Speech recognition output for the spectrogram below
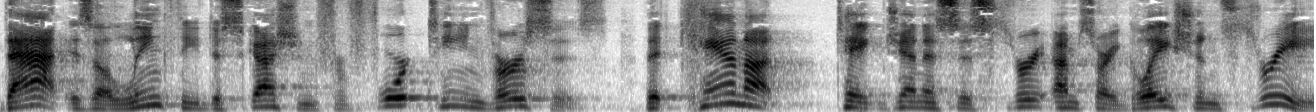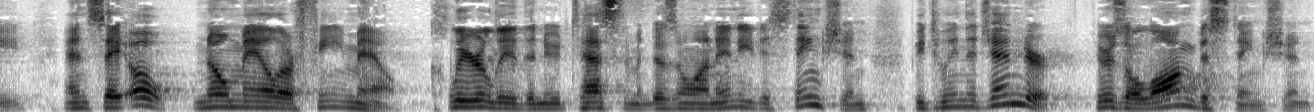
That is a lengthy discussion for 14 verses that cannot take Genesis 3, I'm sorry, Galatians 3 and say, oh, no male or female. Clearly, the New Testament doesn't want any distinction between the gender. Here's a long distinction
